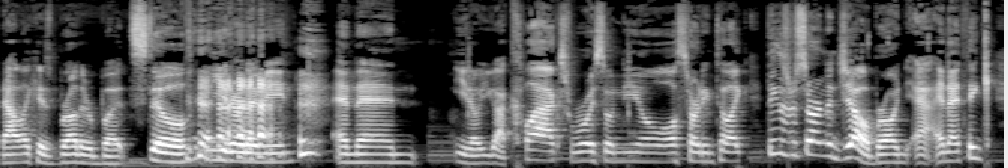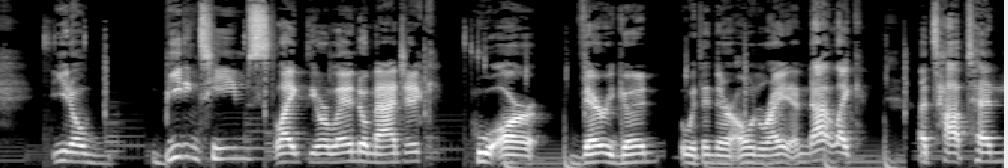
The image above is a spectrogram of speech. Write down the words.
not like his brother, but still, you know what I mean? And then, you know, you got Clax, Royce O'Neal, all starting to like, things are starting to gel, bro. And, and I think, you know, beating teams like the Orlando Magic, who are very good within their own right, and not like a top 10,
